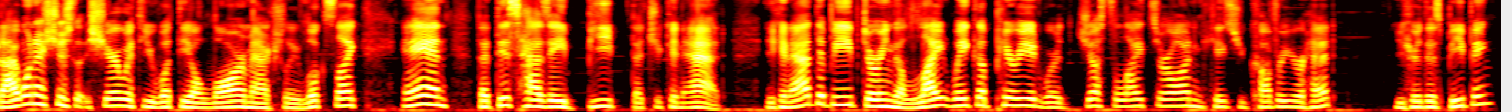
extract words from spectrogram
but I want to just share with you what the alarm actually looks like and that this has a beep that you can add. You can add the beep during the light wake up period where just the lights are on in case you cover your head. You hear this beeping?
